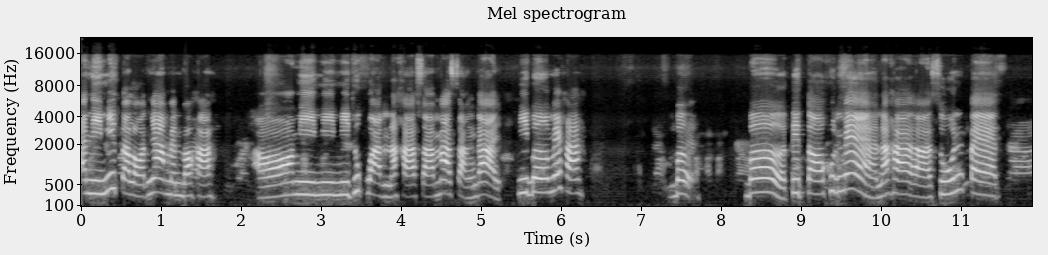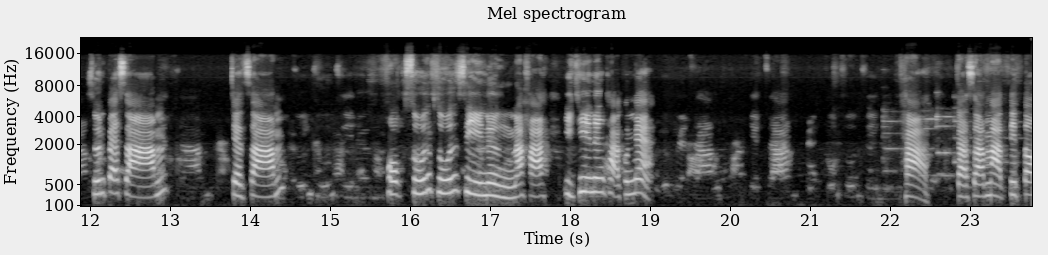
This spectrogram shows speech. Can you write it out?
อันนี้มีตลอดย่ามแมันบ่คะอ๋อมีมีมีทุกวันนะคะ สามารถสั่งได้ มีเบอร์ไหมคะเบอร์เบอร์ ติดต่อคุณแม่นะคะอ่าศูนย์แปดศูนย์แปดสามเจ็ดสามหกศูนย์ศูนย์สี่หนึ่งนะคะ อีกทีหนึ่งค่ะคุณแม่ ค่ะก็สามารถติดต่อ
